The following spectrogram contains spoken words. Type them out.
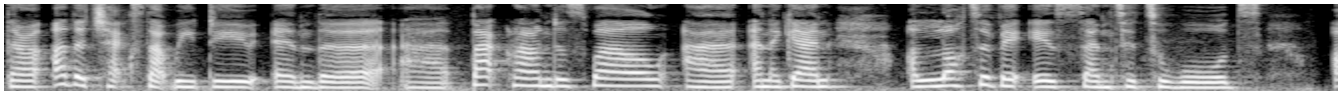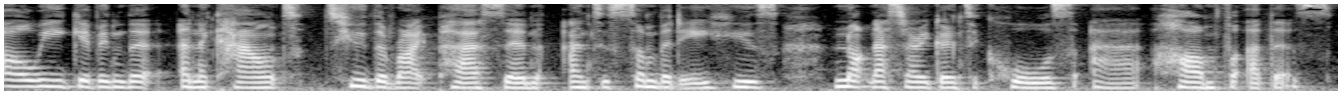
There are other checks that we do in the uh, background as well. Uh, and again, a lot of it is centered towards are we giving the, an account to the right person and to somebody who's not necessarily going to cause uh, harm for others?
